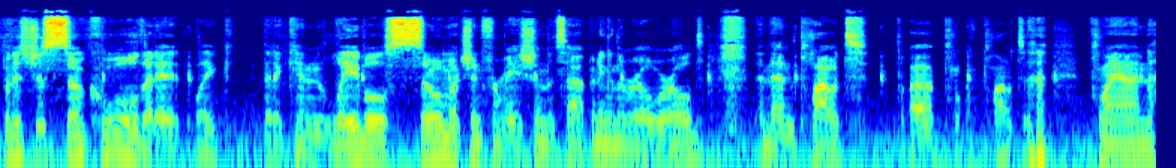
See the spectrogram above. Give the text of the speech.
But it's just so cool that it, like, that it can label so much information that's happening in the real world and then plout, uh, plout, plan,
